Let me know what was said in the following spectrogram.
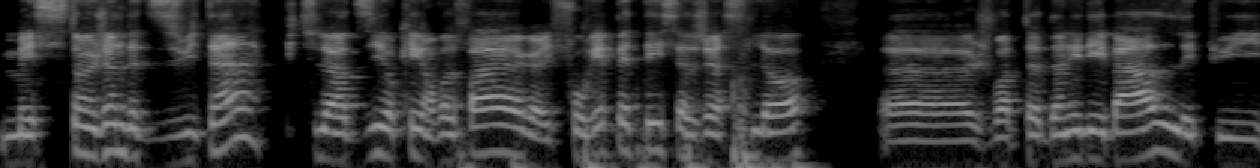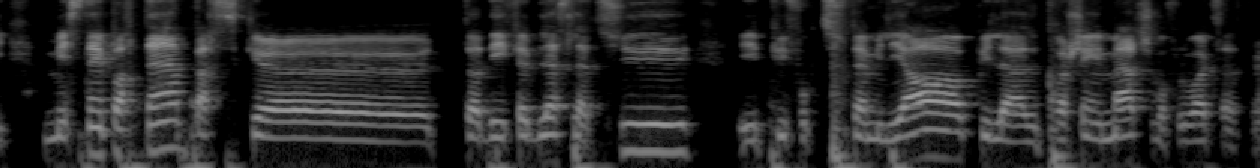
Mais si c'est un jeune de 18 ans, puis tu leur dis, OK, on va le faire, il faut répéter ce geste-là euh, je vais te donner des balles, et puis, mais c'est important parce que tu as des faiblesses là-dessus, et puis il faut que tu t'améliores, puis le prochain match, il va falloir que ça se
